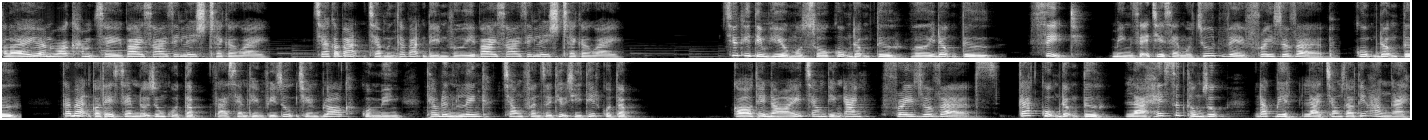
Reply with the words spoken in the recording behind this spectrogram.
Hello and welcome to Bite Size English Takeaway. Chào các bạn, chào mừng các bạn đến với Bite Size English Takeaway. Trước khi tìm hiểu một số cụm động từ với động từ sit, mình sẽ chia sẻ một chút về phrasal verb, cụm động từ. Các bạn có thể xem nội dung của tập và xem thêm ví dụ trên blog của mình theo đường link trong phần giới thiệu chi tiết của tập. Có thể nói trong tiếng Anh, phrasal verbs, các cụm động từ là hết sức thông dụng, đặc biệt là trong giao tiếp hàng ngày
